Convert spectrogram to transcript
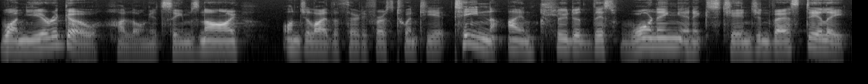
One year ago, how long it seems now, on July the 31st, 2018, I included this warning in Exchange Invest Daily.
